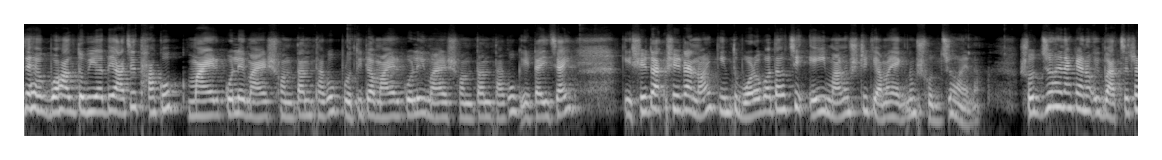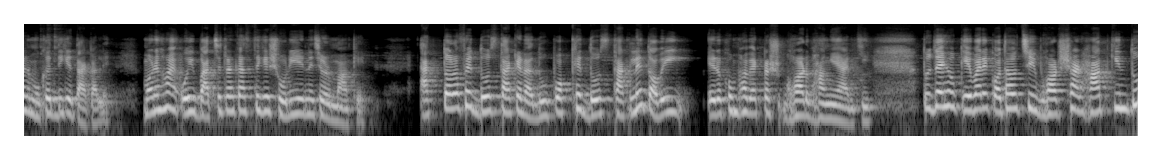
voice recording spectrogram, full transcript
যাই হোক, বহাল তবিয়াতে আছে, থাকুক, মায়ের কোলে মায়ের সন্তান থাকুক, প্রতিটা মায়ের কোলেই মায়ের সন্তান থাকুক, এটাই চাই। সেটা সেটা নয়, কিন্তু বড় কথা হচ্ছে এই মানুষটিকে আমার একদম সহ্য হয় না। সহ্য হয় না কেন? ওই বাচ্চাটার মুখের দিকে তাকালে। মনে হয় ওই বাচ্চাটার কাছ থেকে সরিয়ে এনেছে ওর মাকে। এক তরফের দোষ থাকে না, দুপক্ষের দোষ থাকলে তবেই এরকমভাবে একটা ঘর ভাঙে আর কি। তো যাই হোক, এবারে কথা হচ্ছে ভরসার হাত কিন্তু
